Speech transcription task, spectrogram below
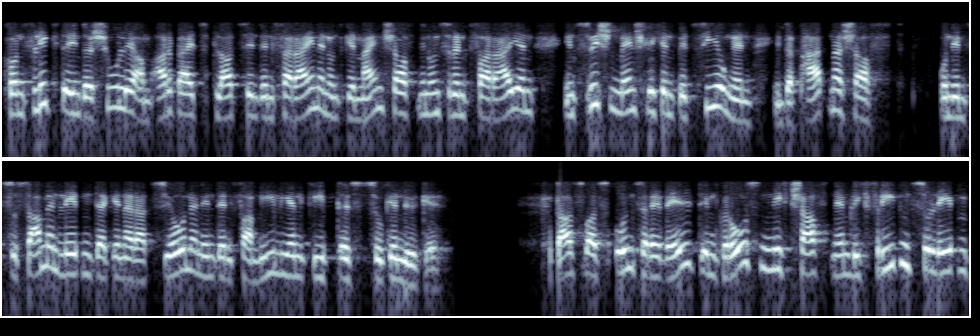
Konflikte in der Schule, am Arbeitsplatz, in den Vereinen und Gemeinschaften, in unseren Pfarreien, in zwischenmenschlichen Beziehungen, in der Partnerschaft und im Zusammenleben der Generationen in den Familien gibt es zu Genüge. Das, was unsere Welt im Großen nicht schafft, nämlich Frieden zu leben,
